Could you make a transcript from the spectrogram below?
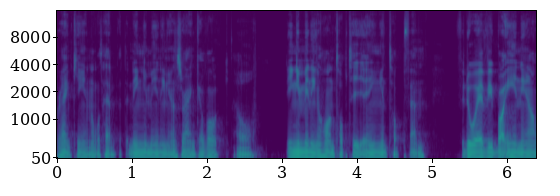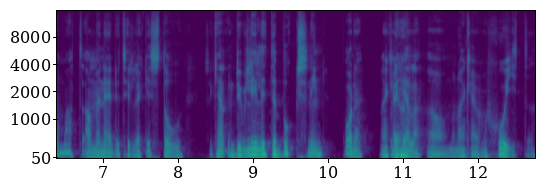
rankingen åt helvete. Det är ingen mening ens ranka folk. Ja. Det är ingen mening att ha en topp 10, ingen topp 5. För då är vi bara eniga om att ja, men är du tillräckligt stor så kan det blir lite boxning på det. Man På det hela. Ja, men han kanske skiter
